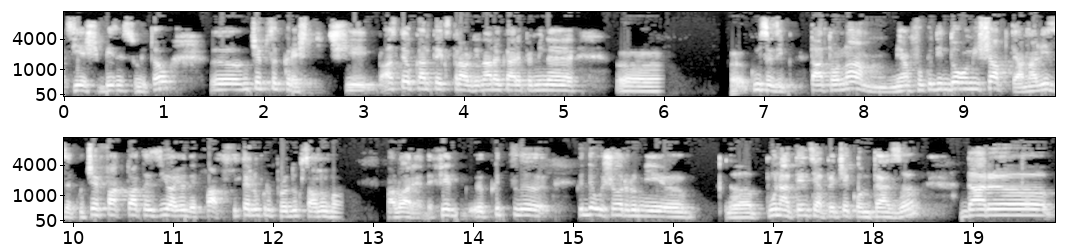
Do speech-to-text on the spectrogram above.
ție și business-ului tău, uh, începi să crești. Și asta e o carte extraordinară care pe mine, uh, uh, cum să zic, tatonam, mi-am făcut din 2007 analiză cu ce fac toată ziua eu de fapt, câte lucruri produc sau nu valoare, de fie cât, cât de ușor îmi pun atenția pe ce contează, dar uh,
